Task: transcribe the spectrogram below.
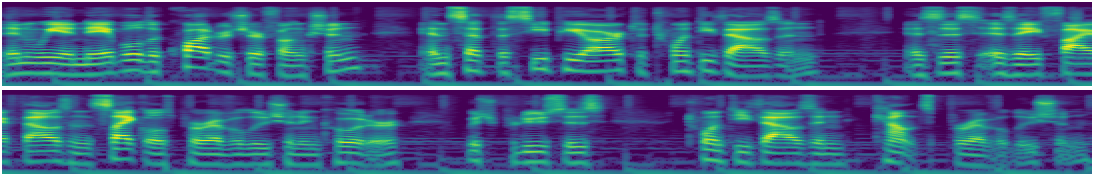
Then we enable the quadrature function and set the CPR to 20,000, as this is a 5,000 cycles per revolution encoder, which produces 20,000 counts per revolution.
